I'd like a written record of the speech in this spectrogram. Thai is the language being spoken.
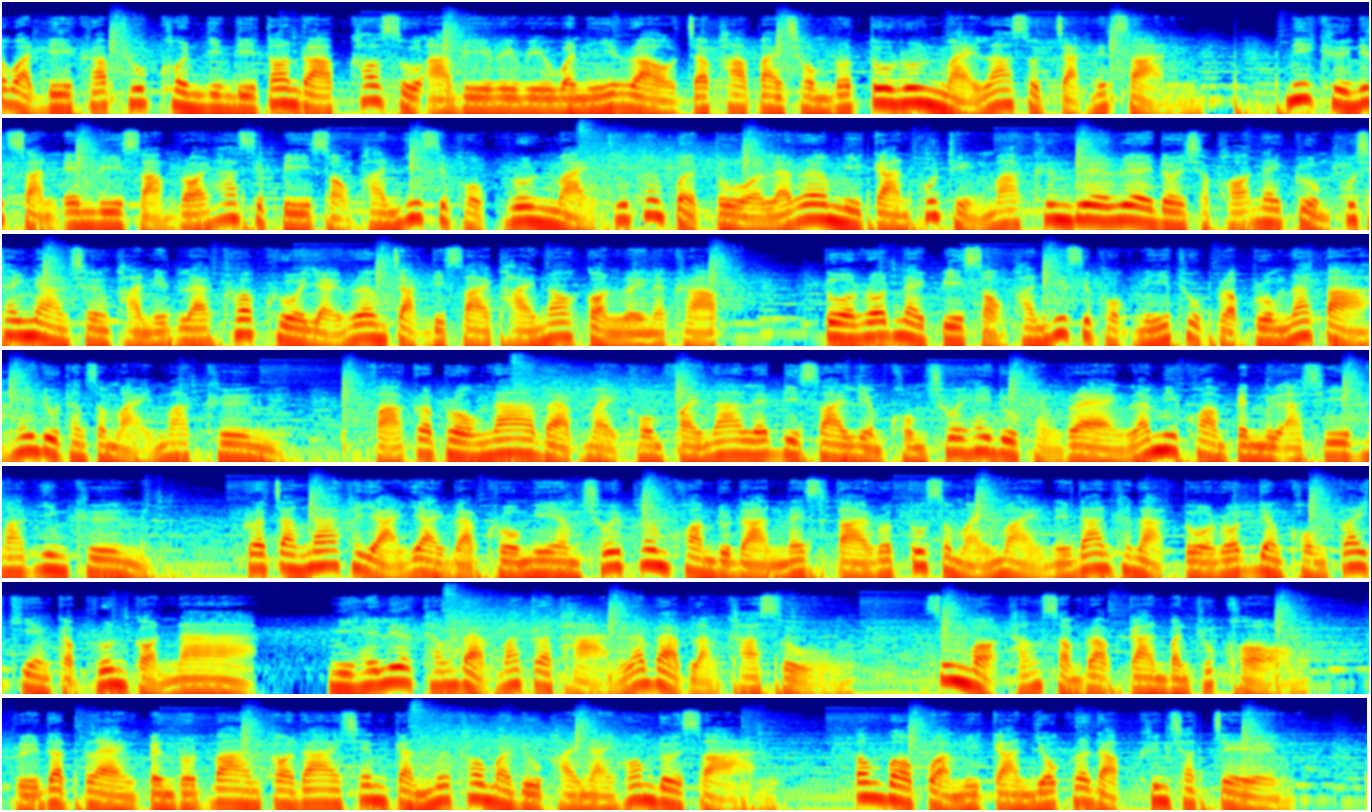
สวัสดีครับทุกคนยินดีต้อนรับเข้าสู่ RB Review วันนี้เราจะพาไปชมรถตู้รุ่นใหม่ล่าสุดจากนิสสัน นี่คือนิสสัน NV 350 ปี 2026 รุ่นใหม่ที่เพิ่งเปิดตัวและเริ่มมีการพูดถึงมากขึ้นเรื่อยๆ โดยเฉพาะในกลุ่มผู้ใช้งานเชิงพาณิชย์และครอบครัวใหญ่เริ่มจากดีไซน์ภายนอกก่อนเลยนะครับ ตัวรถในปี 2026 นี้ถูกปรับปรุงหน้าตาให้ดูทันสมัยมากขึ้น ฝากระโปรงหน้าแบบใหม่คมไฟหน้าเล็กดีไซน์เหลี่ยมคมช่วยให้ดูแข็งแรง และมีความเป็นมืออาชีพมากยิ่งขึ้น กระจังหน้าขยายใหญ่แบบโครเมียมช่วยเพิ่มความดุดันในสไตล์รถตู้สมัยใหม่ในด้านขนาดตัวรถยังคงใกล้เคียงกับรุ่นก่อนหน้า มีให้เลือกทั้งแบบมาตรฐานและแบบหลังคาสูง ซึ่งเหมาะทั้งสำหรับการบรรทุกของ หรือดัดแปลงเป็นรถบ้านก็ได้เช่นกันเมื่อเข้ามาดูภายในห้องโดยสาร ต้องบอกว่ามีการยกระดับขึ้นชัดเจน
